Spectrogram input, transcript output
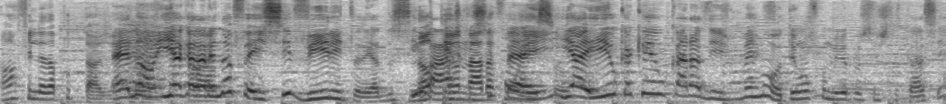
é uma filha da putagem. É, não, e a galera ainda fez, se vire, tá ligado? Se Não lasca, tenho nada se com ferre. isso. E aí o que é que o cara diz? Meu irmão, eu tenho uma família pra sustentar, você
